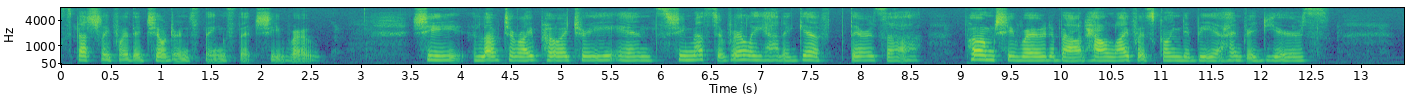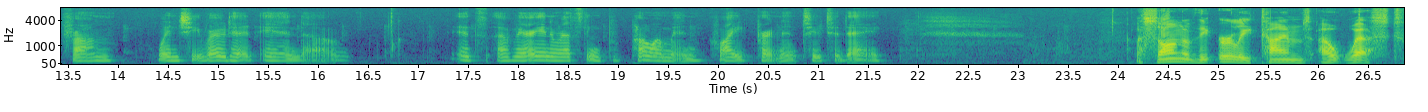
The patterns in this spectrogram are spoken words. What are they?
especially for the children's things that she wrote. She loved to write poetry, and she must have really had a gift. There's a poem she wrote about how life was going to be a hundred years from when she wrote it, and uh, it's a very interesting poem and quite pertinent to today. A song of the early times out west,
